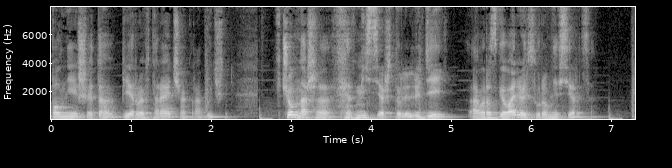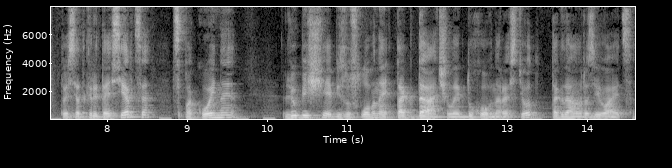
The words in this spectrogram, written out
полнейший. Это первая, вторая чакра обычно. В чем наша миссия, что ли, людей? а разговаривать с уровня сердца. То есть открытое сердце, спокойное, любящее, безусловное. Тогда человек духовно растет, тогда он развивается.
